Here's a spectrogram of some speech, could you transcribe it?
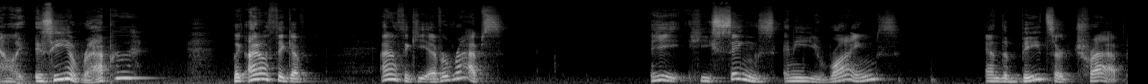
I'm like, is he a rapper? Like, I don't think I've, I don't think he ever raps. He he sings and he rhymes, and the beats are trap,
